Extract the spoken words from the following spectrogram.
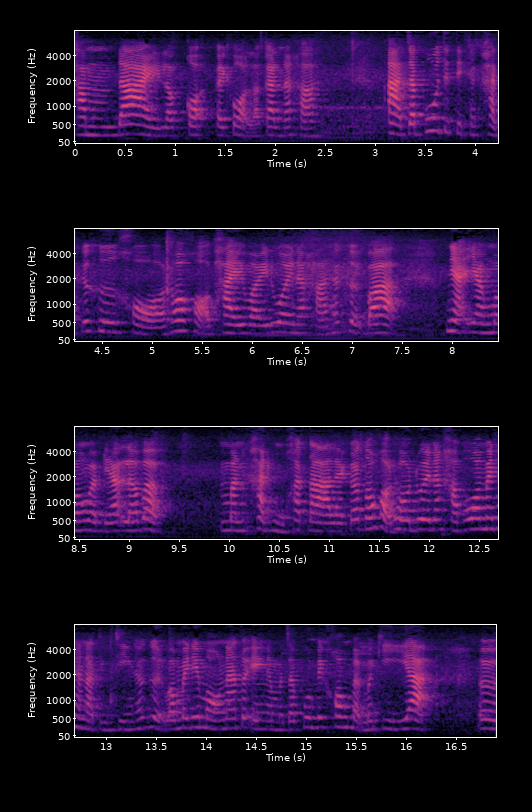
ทำได้แล้วก็ไปก่อนแล้วกันนะคะ อาจจะพูดติดๆขัดๆก็คือขอโทษขออภัยไว้ด้วยนะคะ ถ้าเกิดว่าเนี่ยยังมองแบบเนี้ยแล้วแบบ มันขัดหูขัดตาอะไรก็ต้องขอโทษด้วยนะคะ เพราะว่าไม่ถนัดจริงๆ ถ้าเกิดว่าไม่ได้มองหน้าตัวเองเนี่ยมันจะพูดไม่คล่องแบบเมื่อกี้อะเออ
